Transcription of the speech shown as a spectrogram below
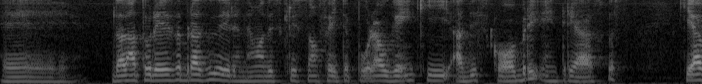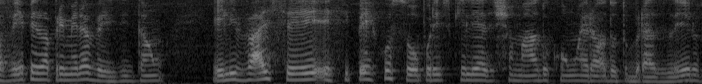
é, da natureza brasileira, né? uma descrição feita por alguém que a descobre, entre aspas, que a vê pela primeira vez. Então, ele vai ser esse percussor, por isso que ele é chamado como Heródoto brasileiro,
